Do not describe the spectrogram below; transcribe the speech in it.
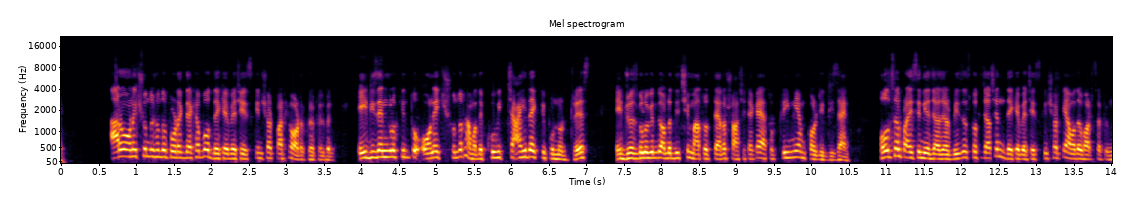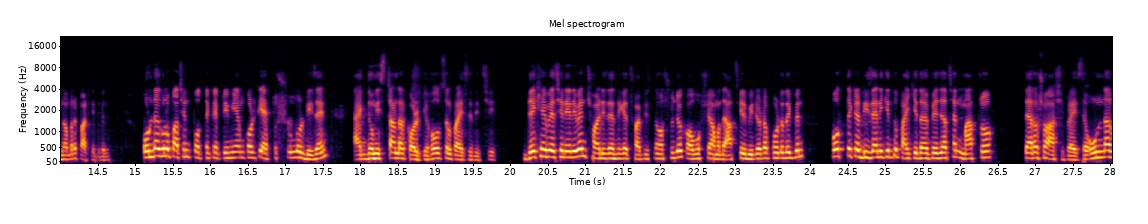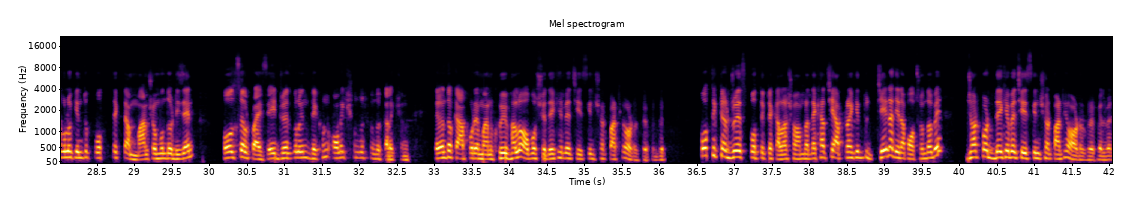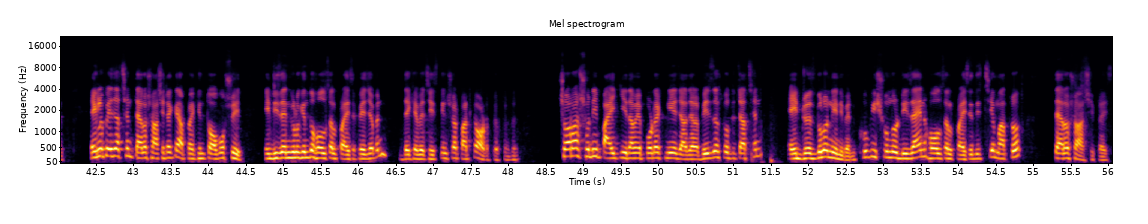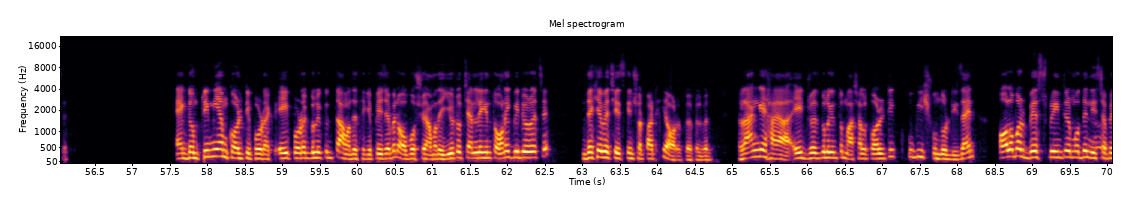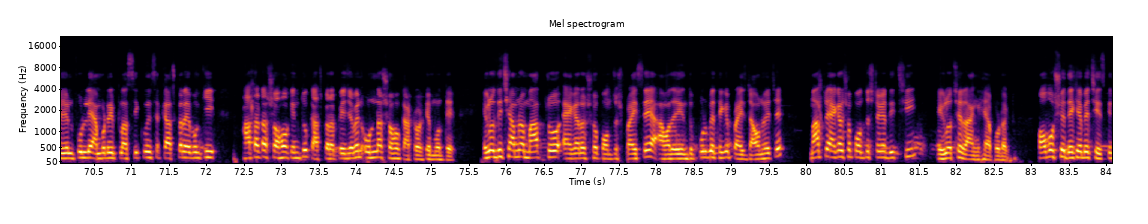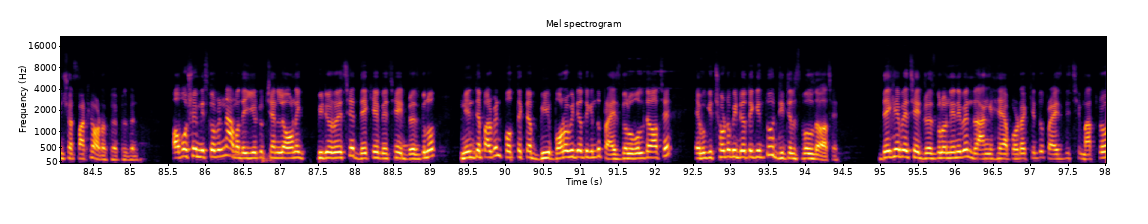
আরও অনেক সুন্দর সুন্দর প্রোডাক্ট দেখাবো। দেখে বেছে স্ক্রিনশট পাঠিয়ে অর্ডার করে ফেলবেন। এই ডিজাইনগুলো কিন্তু অনেক সুন্দর। আমাদের খুবই চাহিদা একটি পূর্ণ ড্রেস এই ড্রেসগুলো কিন্তু আমরা দিচ্ছি মাত্র তেরোশো আশি টাকা এত প্রিমিয়াম কোয়ালিটির ডিজাইন হোলসেল প্রাইসে নিয়ে যারা যারা বিজনেস করতে চাচ্ছেন দেখে বেছে স্ক্রিনশটটি আমাদের হোয়াটসঅ্যাপ নাম্বারে পাঠিয়ে দেবেন। ওন্ডাগুলো পাচ্ছেন প্রত্যেকটা প্রিমিয়াম কোয়ালিটি এত সুন্দর ডিজাইন একদম স্ট্যান্ডার্ড কোয়ালিটি হোলসেল প্রাইসে দিচ্ছি। দেখে বেছে নিয়ে নেবেন, ছয় ডিজাইন থেকে ছয় পিস নেওয়ার সুযোগ। অবশ্যই আমাদের আজকের ভিডিওটা পড়ে দেখবেন। প্রত্যেকটা ডিজাইনই কিন্তু পাইকি দামে পেয়ে যাচ্ছেন মাত্র তেরোশো আশি প্রাইসে অন্যগুলো কিন্তু প্রত্যেকটা মানসম্বন্ধ ডিজাইন হোলসেল প্রাইস এই ড্রেসগুলো কিন্তু দেখুন, অনেক সুন্দর সুন্দর কালেকশন এখানে তো কাপড়ের মান খুবই ভালো। অবশ্যই দেখে বেছে স্ক্রিনশট পাঠিয়ে অর্ডার করে ফেলবেন। প্রত্যেকটা ড্রেস, প্রত্যেকটা কালার সহ আমরা দেখাচ্ছি। আপনারা কিন্তু যেটা যেটা পছন্দ হবে, ঝটপট দেখে বেছে স্ক্রিনশট পাঠিয়ে অর্ডার করে ফেলবেন। এগুলো পেয়ে যাচ্ছেন তেরোশো আশি টাকা আপনারা কিন্তু অবশ্যই এই ডিজাইনগুলো কিন্তু হোলসেল প্রাইসে পেয়ে যাবেন। দেখে বেছে স্ক্রিনশট পাঠিয়ে অর্ডার করে ফেলবেন। সরাসরি পাইকি দামে প্রোডাক্ট নিয়ে যা, যারা বিজনেস করতে চাচ্ছেন, এই ড্রেসগুলো নিয়ে নেবেন। খুবই সুন্দর ডিজাইন হোলসেল প্রাইসে দিচ্ছি মাত্র তেরোশো আশি প্রাইসে একদম প্রিমিয়াম কোয়ালিটি প্রোডাক্ট এই প্রোডাক্টগুলো কিন্তু আমাদের থেকে পেয়ে যাবেন। অবশ্যই আমাদের ইউটিউব চ্যানেলে কিন্তু অনেক ভিডিও রয়েছে। দেখে বেছে স্ক্রিনশট পাঠিয়ে অর্ডার করে ফেলবেন। রাঙ্গে হায়া, এই ড্রেসগুলো কিন্তু মাসাল কোয়ালিটি, খুবই সুন্দর ডিজাইন। অল ওভার বেস্ট প্রিন্টের মধ্যে নিচটা পেয়ে যাবেন ফুললি এমব্রয়ডারি প্লাস সিকোয়েন্সের কাজ করা এবং কি হাতাটা সহ কিন্তু কাজ করা পেয়ে যাবেন অন্য সহ কাটওয়ার্কের মধ্যে। এগুলো দিচ্ছি আমরা মাত্র এগারোশো পঞ্চাশ প্রাইসে আমাদের কিন্তু পূর্বে থেকে প্রাইস ডাউন হয়েছে। মাত্র এগারোশো পঞ্চাশ টাকা দিচ্ছি। এগুলো হচ্ছে রাং হেয়ার প্রোডাক্ট অবশ্যই দেখে বেছে স্ক্রিনশট পাঠিয়ে অর্ডার করে ফেলবেন। অবশ্যই মিস করবেন না, আমাদের ইউটিউব চ্যানেলে অনেক ভিডিও রয়েছে। দেখে বেছে এই ড্রেসগুলো নিতে পারবেন। প্রত্যেকটা বড় ভিডিওতে কিন্তু প্রাইসগুলো বলতে আছে এবং কি ছোট ভিডিওতে কিন্তু ডিটেলস বলতে আছে। দেখে বেছে এই ড্রেসগুলো নিয়ে নেবেন। রাং হেয়া প্রোডাক্ট কিন্তু প্রাইস দিচ্ছি মাত্র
